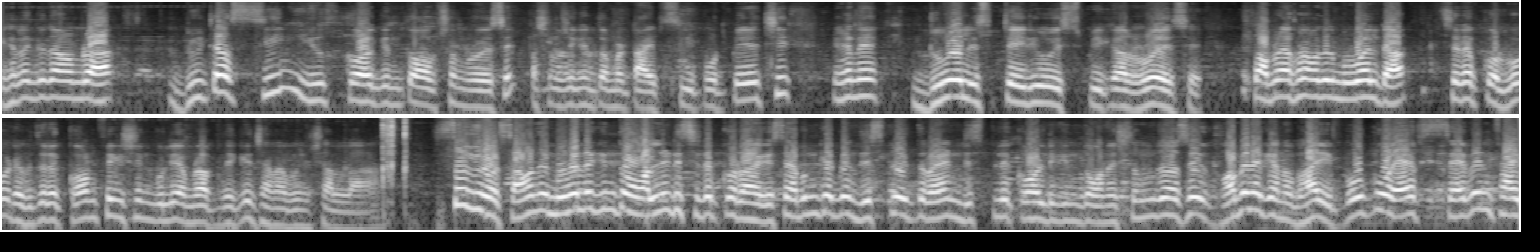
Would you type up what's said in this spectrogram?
এখানে কিন্তু আমরা দুইটা সিম ইউজ করার কিন্তু অপশন রয়েছে। পাশাপাশি কিন্তু আমরা টাইপ সি পোর্ট পেয়েছি। এখানে ডুয়েল স্টেরিও স্পিকার রয়েছে। তো আমরা এখন আমাদের মোবাইলটা সেট আপ করব। এটার ভিতরে কনফিগারেশনগুলি আমরা আপনাকে জানাব ইনশাল্লাহ সো ভিউয়ার্স আমাদের মোবাইলটা কিন্তু অলরেডি সেট আপ করা হয়ে গেছে এবং কি আপনি ডিসপ্লে দেখতে পারেন? ডিসপ্লে কোয়ালিটি কিন্তু অনেক সুন্দর আছে। হবে না কেন ভাই? Poco F seven five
